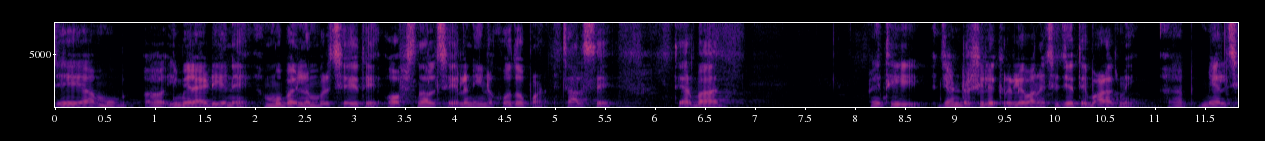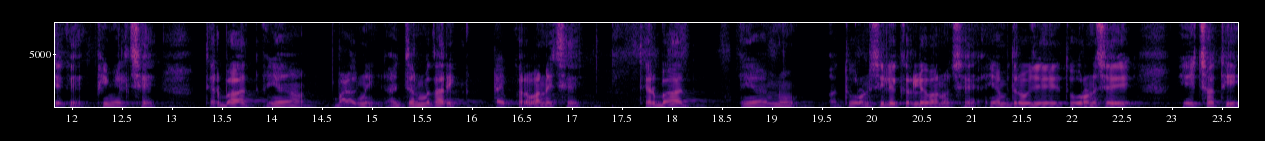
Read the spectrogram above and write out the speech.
જે આ ઈમેલ આઈડી અને મોબાઈલ નંબર છે તે ઓપ્શનલ છે એટલે નહીં લખો તો પણ ચાલશે. ત્યારબાદ અહીંથી જેન્ડર સિલેક્ટ કરી લેવાની છે જે તે બાળકની મેલ છે કે ફિમેલ છે. ત્યારબાદ અહીંયા બાળકની જન્મ તારીખ ટાઈપ કરવાની છે. ત્યારબાદ અહીંયા એમનું ધોરણ સિલેક્ટ કરી લેવાનું છે. અહીંયા મિત્રો જે ધોરણ છે એ છથી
